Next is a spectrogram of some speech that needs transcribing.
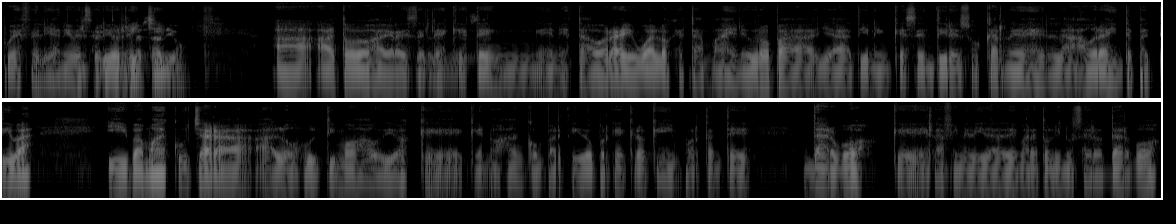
Pues feliz aniversario, Richie. A, a, todos agradecerles que estén en esta hora. Igual los que están más en Europa ya tienen que sentir en sus carnes en las horas introspectivas. Y vamos a escuchar a, los últimos audios que, que, nos han compartido porque creo que es importante dar voz que es la finalidad de Maratón Linuxero, dar voz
